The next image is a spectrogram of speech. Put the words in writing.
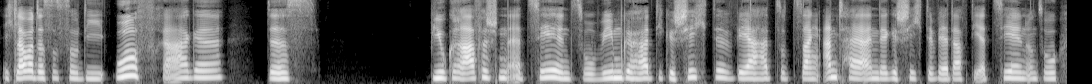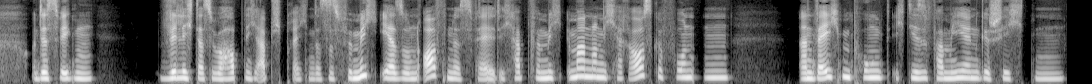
Ich glaube, das ist so die Urfrage des biografischen Erzählens. So, wem gehört die Geschichte? Wer hat sozusagen Anteil an der Geschichte? Wer darf die erzählen und so? Und deswegen will ich das überhaupt nicht absprechen. Das ist für mich eher so ein offenes Feld. Ich habe für mich immer noch nicht herausgefunden, an welchem Punkt ich diese Familiengeschichten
